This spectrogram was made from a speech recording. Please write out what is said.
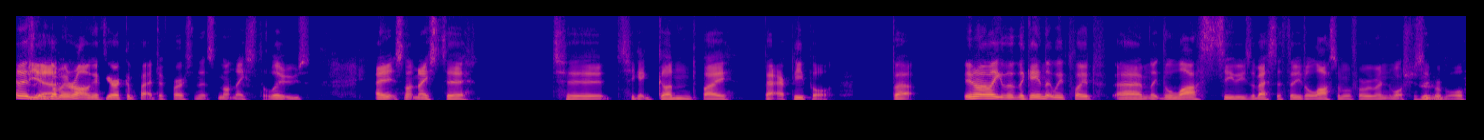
And it's, Yeah. don't get me wrong. If you're a competitive person, it's not nice to lose, and it's not nice to to to get gunned by better people. But you know, like the, the game that we played, um, like the last series, the best of three, the last one before we went and watched the Super Mm. Bowl,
